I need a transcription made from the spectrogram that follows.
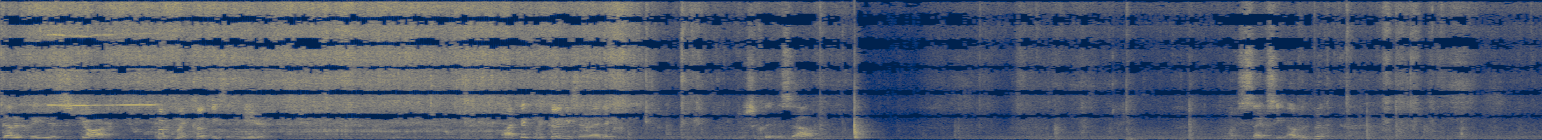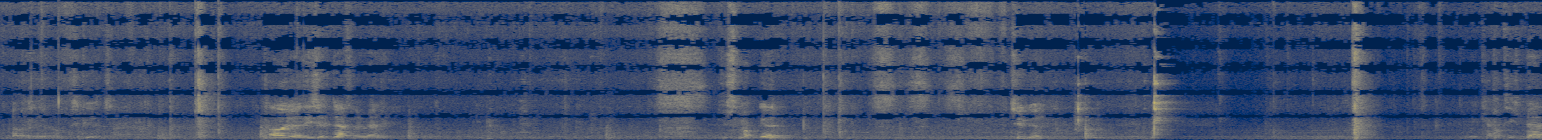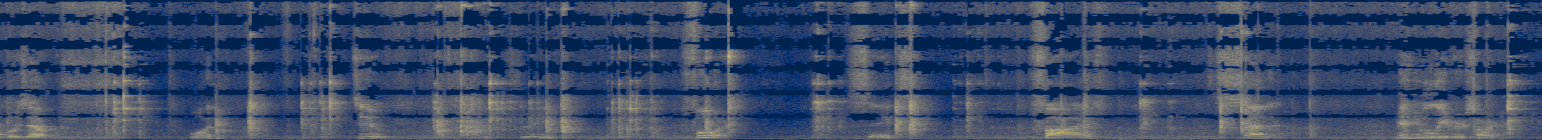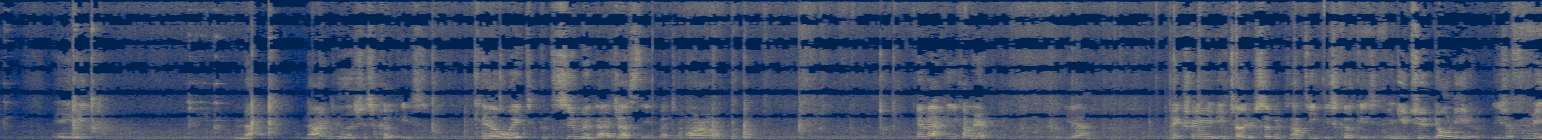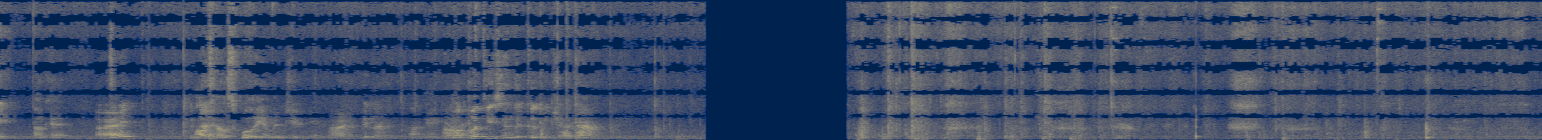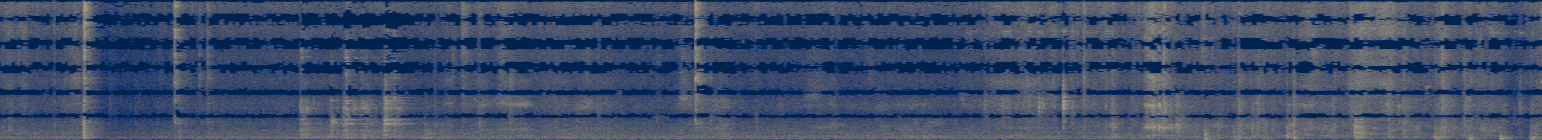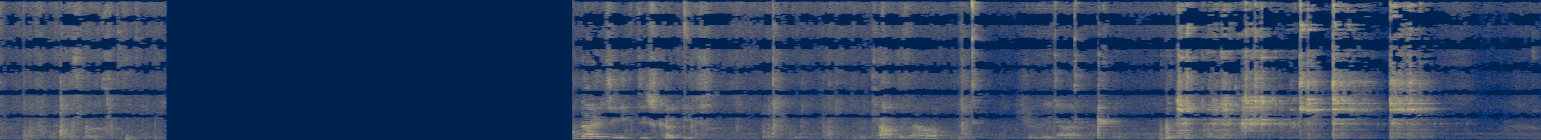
Gotta clean this jar. Cook my cookies in here. Oh, I think my cookies are ready. Just clean this out. My sexy oven mitt. Oh yeah, that looks good. Oh yeah, these are definitely ready. They smell good. Too good. Let me count these bad boys out. One, two, three, four, six, five, seven. Manual labor is hard. Eight, nine. Nine delicious cookies. Can't wait to consume and digest these by tomorrow. Hey Matt, can you come here? Yeah. Make sure you, you tell your siblings not to eat these cookies. And you too, don't eat them. These are for me. Okay. Alright? Good I'll night. tell Squilliam and Junior. Alright, good night. Okay. I'm gonna put these in the cookie jar now. Night to eat these cookies. Count them out. Should be nine.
